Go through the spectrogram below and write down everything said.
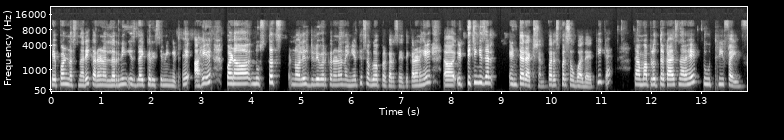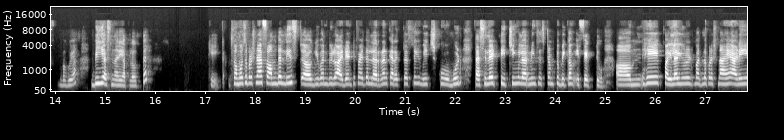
हे पण नसणार आहे. कारण learning is like receiving it हे आहे. पण नुसतंच नॉलेज डिलिव्हर करणं नाहीये. ते सगळं प्रकारचं येते. कारण हे it teaching is a interaction परस्पर संवाद आहे. ठीक आहे? त्यामुळे आपलं उत्तर काय असणार आहे? टू थ्री फाईव्ह बघूया. बी असणार आहे आपलं उत्तर. ठीक समोरचा प्रश्न आहे from the list given below identify the learner characteristic which would facilitate teaching learning system to become effective हे पहिल्या युनिट मधला प्रश्न आहे आणि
